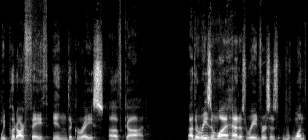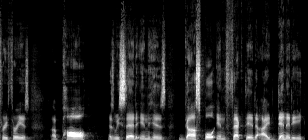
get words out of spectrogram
We put our faith in the grace of God. Uh, the reason why I had us read verses 1 through 3 is uh, Paul as we said in his gospel infected identity,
